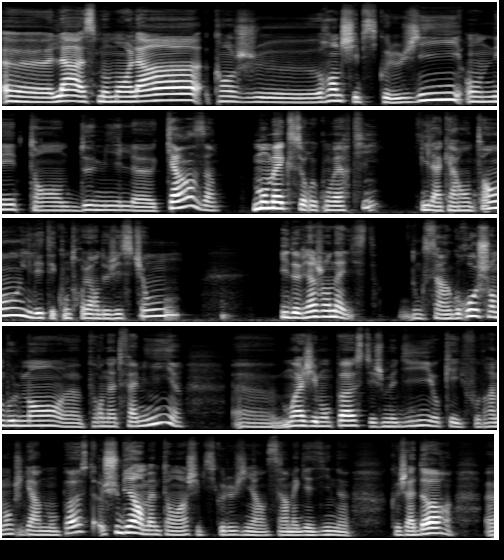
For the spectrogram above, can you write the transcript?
là, à ce moment-là, quand je rentre chez Psychologie, on est en 2015. Mon mec se reconvertit. Il a 40 ans, il était contrôleur de gestion. Il devient journaliste. Donc c'est un gros chamboulement pour notre famille. moi, j'ai mon poste et je me dis, OK, il faut vraiment que je garde mon poste. Je suis bien en même temps hein, chez Psychologie. Hein. c'est un magazine que j'adore. mais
